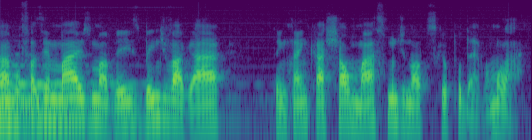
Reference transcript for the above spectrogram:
Vou fazer mais uma vez, bem devagar, tentar encaixar o máximo de notas que eu puder. Vamos lá.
